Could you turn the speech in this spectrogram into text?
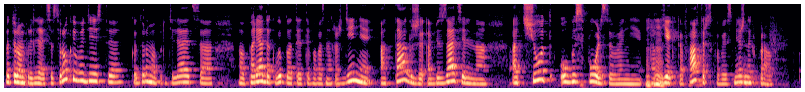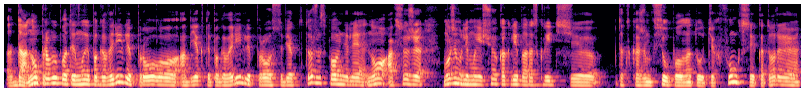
в котором определяется срок его действия, в котором определяется а, порядок выплаты этого вознаграждения, а также обязательно отчет об использовании Мгм. объектов авторского и смежных прав. А, Да, ну про выплаты мы поговорили, про объекты поговорили, про субъекты тоже вспомнили. Ну, а все же, можем ли мы еще как-либо раскрыть, э, так скажем, всю полноту тех функций, которые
